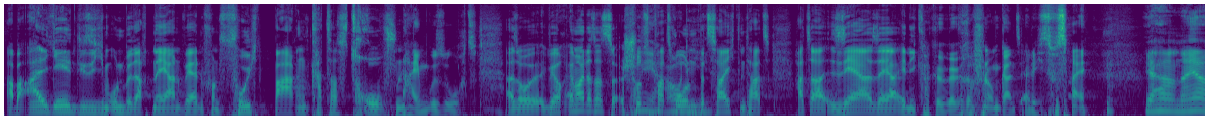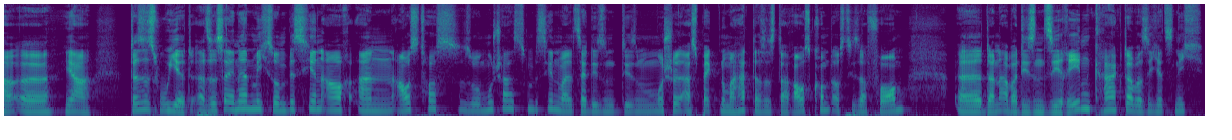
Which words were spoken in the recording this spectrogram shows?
aber all jenen, die sich im Unbedacht nähern, werden von furchtbaren Katastrophen heimgesucht. Also, wie auch immer das als Schutzpatron oh, bezeichnet hat, hat er sehr, sehr in die Kacke gegriffen, um ganz ehrlich zu sein. Ja, naja, äh, ja Das ist weird. Also es erinnert mich so ein bisschen auch an Austos, so Muschas so ein bisschen, weil es ja diesen, diesen Muschelaspekt nur mal hat, dass es da rauskommt aus dieser Form. Äh, dann aber diesen Sirenencharakter, was ich jetzt nicht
